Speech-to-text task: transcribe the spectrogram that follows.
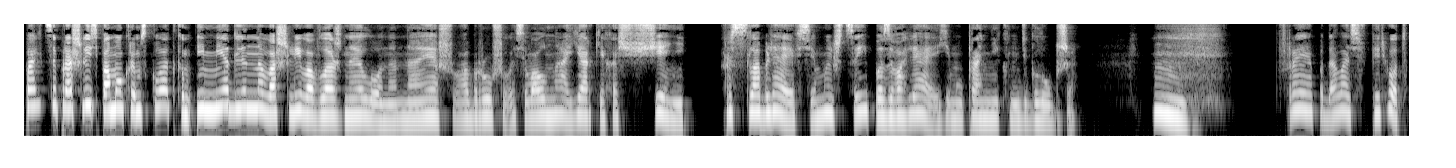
Пальцы прошлись по мокрым складкам и медленно вошли во влажное лоно. На Эшу обрушилась волна ярких ощущений, расслабляя все мышцы и позволяя ему проникнуть глубже. М -м -м. Фрея подалась вперед,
